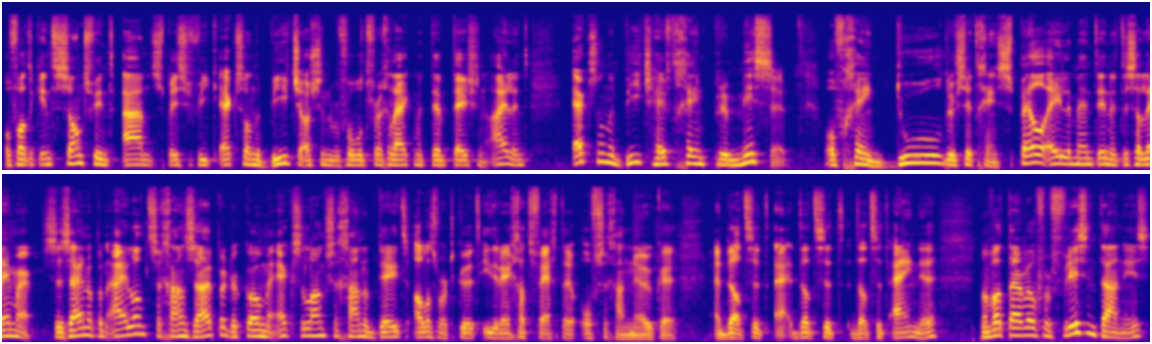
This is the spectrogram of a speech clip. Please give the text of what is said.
Of wat ik interessant vind aan specifiek Ex on the Beach. Als je het bijvoorbeeld vergelijkt met Temptation Island. Ex on the Beach heeft geen premisse. Of geen doel. Er zit geen spelelement in. Het is alleen maar. Ze zijn op een eiland. Ze gaan zuipen. Er komen exen langs. Ze gaan op dates. Alles wordt kut. Iedereen gaat vechten. Of ze gaan neuken. En dat is het, eh, dat is het, dat is het einde. Maar wat daar wel verfrissend aan is.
